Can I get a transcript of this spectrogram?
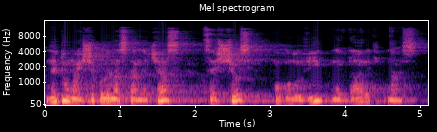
Не думай, що коли настане час, це щось по голові не вдарить нас.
